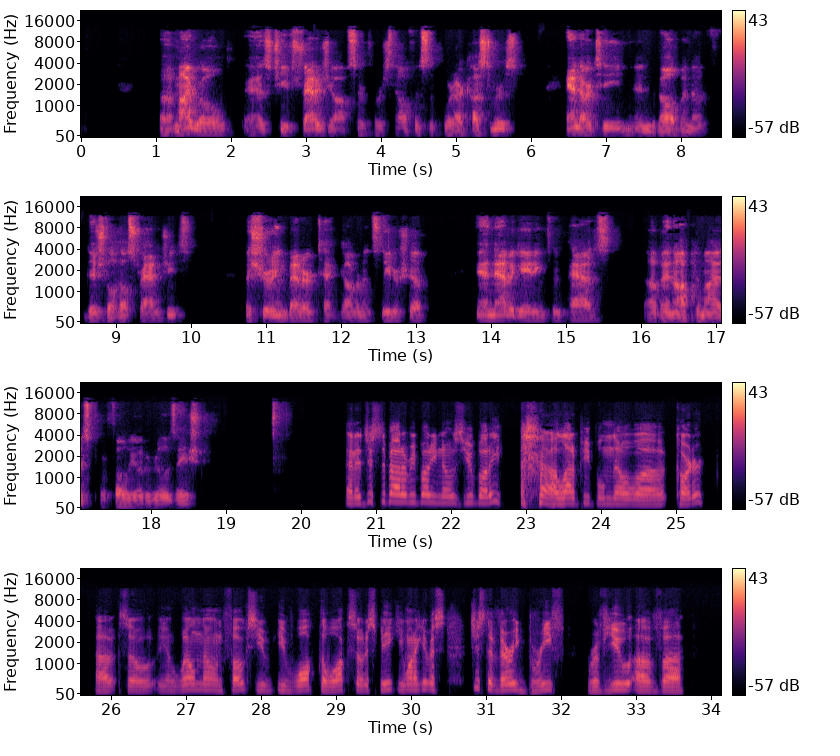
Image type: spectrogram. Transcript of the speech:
Uh, my role as Chief Strategy Officer for First Health is to support our customers and our team in development of digital health strategies, assuring better tech governance leadership, and navigating through paths of an optimized portfolio to realization and it, just about everybody knows you, buddy. a lot of people know uh, Carter. Uh, so you know, well-known folks. You you've walked the walk, so to speak. You want to give us just a very brief review of uh,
